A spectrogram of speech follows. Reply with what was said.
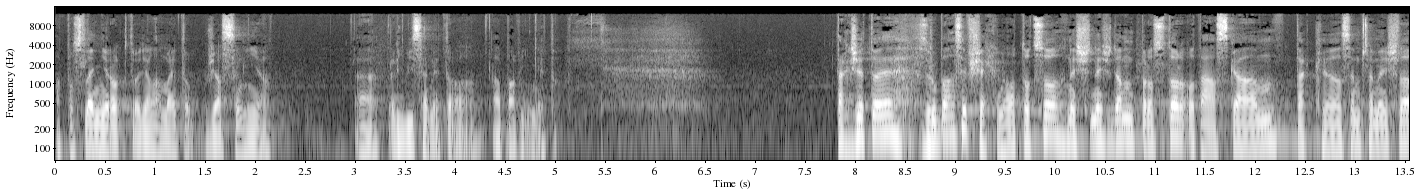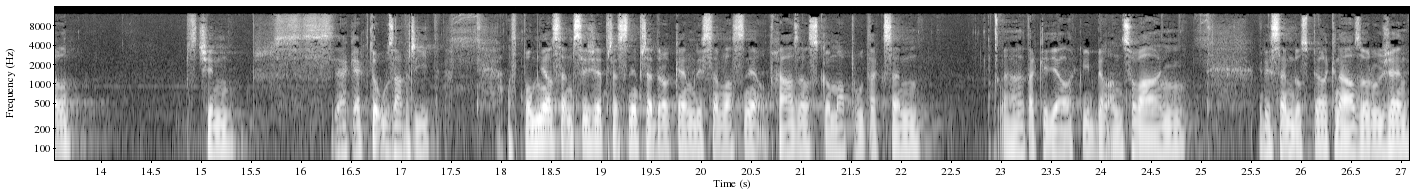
A poslední rok to dělám a je to úžasný a, a líbí se mi to a, a baví mě to. Takže to je zhruba asi všechno. To, co, než, než dám prostor otázkám, tak eh, jsem přemýšlel, s čím, jak, jak to uzavřít. A vzpomněl jsem si, že přesně před rokem, kdy jsem vlastně odcházel z Komapu, tak jsem eh, taky dělal takový bilancování, kdy jsem dospěl k názoru, že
